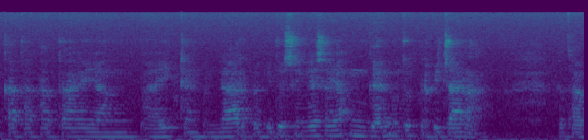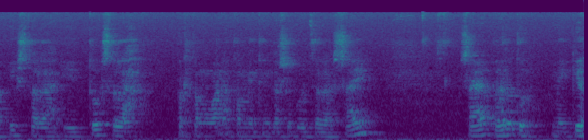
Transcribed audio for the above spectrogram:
kata-kata yang baik dan benar begitu sehingga saya enggan untuk berbicara. Tetapi setelah itu, setelah pertemuan atau meeting tersebut selesai, saya baru tuh mikir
